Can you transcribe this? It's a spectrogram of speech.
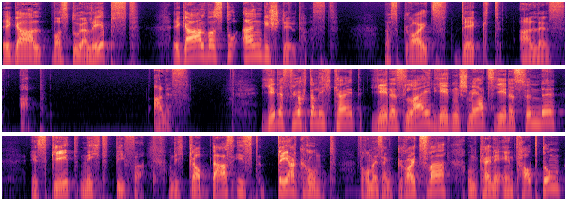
egal was du erlebst, egal was du angestellt hast, das Kreuz deckt alles ab. Alles. Jede Fürchterlichkeit, jedes Leid, jeden Schmerz, jede Sünde, es geht nicht tiefer. Und ich glaube, das ist der Grund, warum es ein Kreuz war und keine Enthauptung.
